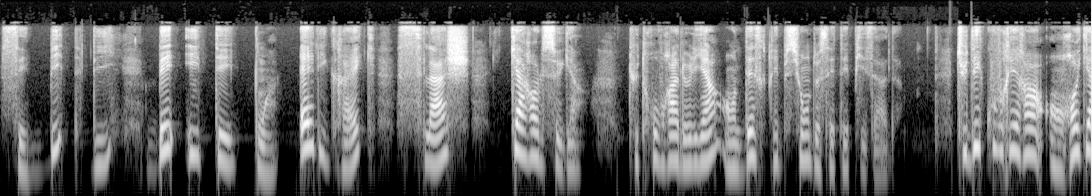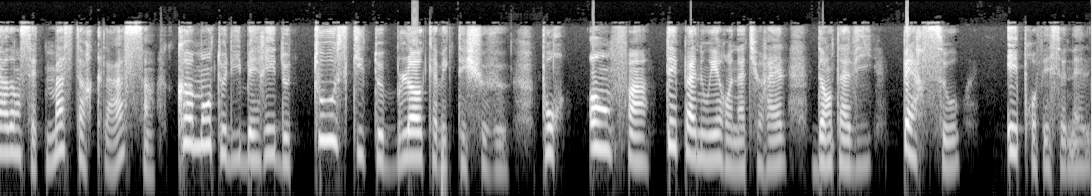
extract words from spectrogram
c'est bit.ly, bit.ly slash Carole Seguin. Tu trouveras le lien en description de cet épisode. Tu découvriras en regardant cette masterclass comment te libérer de tout ce qui te bloque avec tes cheveux pour enfin t'épanouir au naturel dans ta vie perso et professionnelle,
